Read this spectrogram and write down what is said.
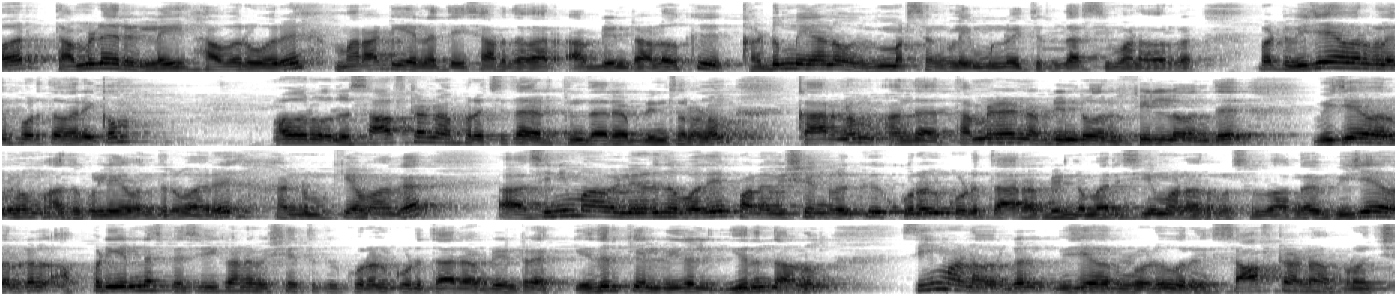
அவர் தமிழர் இல்லை அவர் ஒரு மராட்டிய இனத்தை சார்ந்தவர் அப்படின்ற அளவுக்கு கடுமையான விமர்சனங்களை முன்வைத்திருந்தார் சீமான் அவர்கள். பட் விஜய் அவர்களை பொறுத்த வரைக்கும் அவர் ஒரு சாஃப்டான அப்ரோச் தான் எடுத்திருந்தார் அப்படின்னு சொல்லணும். காரணம் அந்த தமிழன் அப்படின்ற ஒரு ஃபீல்டில் வந்து விஜய் அவர்களும் அதுக்குள்ளேயே வந்துடுவார் அண்ட் முக்கியமாக சினிமாவில் இருந்தபோதே பல விஷயங்களுக்கு குரல் கொடுத்தார் அப்படின்ற மாதிரி சீமான் அவர்கள் சொல்லுவாங்க. விஜய் அவர்கள் அப்படி என்ன ஸ்பெசிஃபிக்கான விஷயத்துக்கு குரல் கொடுத்தார் அப்படின்ற எதிர்கேள்விகள் இருந்தாலும் சீமான் அவர்கள் விஜய் அவர்களோடு ஒரு சாஃப்டான அப்ரோச்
